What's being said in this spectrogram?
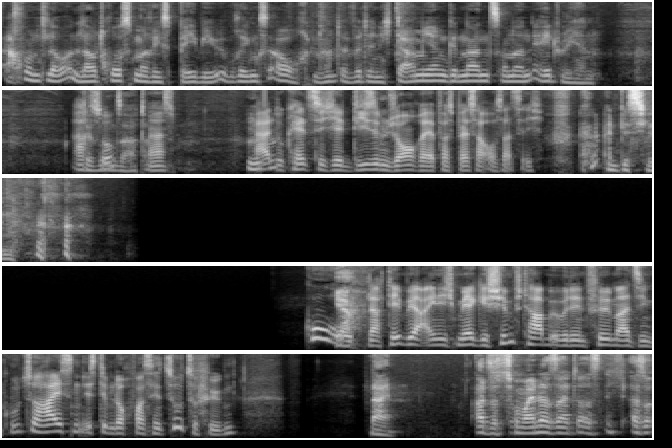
Ach, und laut, laut Rosemaries Baby übrigens auch. Ne? Da wird er nicht Damian genannt, sondern Adrian. Ach der so? Sohn Satans. Ja. Mhm. ja, du kennst dich in diesem Genre etwas besser aus als ich. Ein bisschen. Gut, ja. nachdem wir eigentlich mehr geschimpft haben über den Film, als ihn gut zu heißen, ist ihm noch was hinzuzufügen? Nein. Also zu meiner Seite aus nicht. Also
